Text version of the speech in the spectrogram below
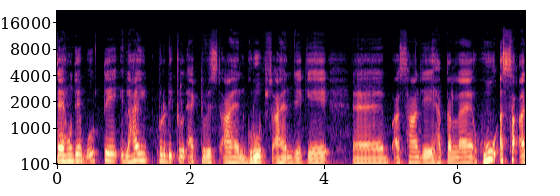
तंहिं हूंदे बि उते इलाही पोलिटिकल एक्टिविस्ट आहिनि ग्रुप्स आहिनि जेके असांजे हक़नि लाइ हू असां अॼु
